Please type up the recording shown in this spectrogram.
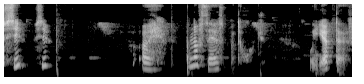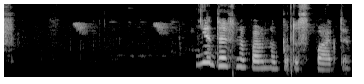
Всі, всі. Ой, ну все, я спати хочу. Ой, я теж. Я десь, напевно, буду спати.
